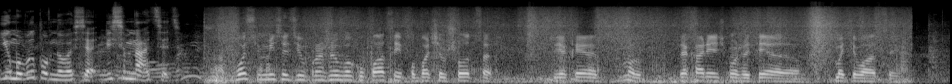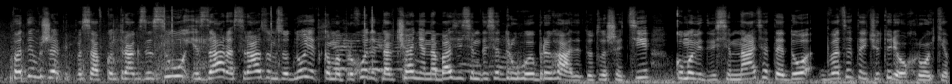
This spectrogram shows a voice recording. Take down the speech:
йому виповнилося 18. Восім місяців прожив в окупації, побачив, що це, яке, ну, яка річ може йти мотивації. Вадим вже підписав контракт з ЗСУ і зараз разом з однолітками проходить навчання на базі 72-ї бригади. Тут лише ті, кому від 18 до 24 років.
